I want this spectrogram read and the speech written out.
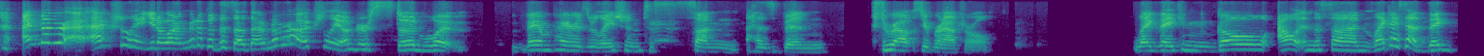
I've never actually, you know what? I'm gonna put this out there. I've never actually understood what vampires' relation to sun has been throughout Supernatural. Like they can go out in the sun. Like I said, they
